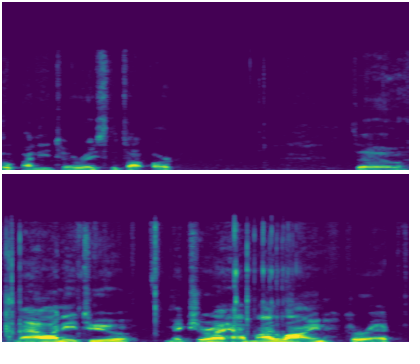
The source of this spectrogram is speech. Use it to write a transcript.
Oh, I need to erase the top part. So now I need to make sure I have my line correct.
